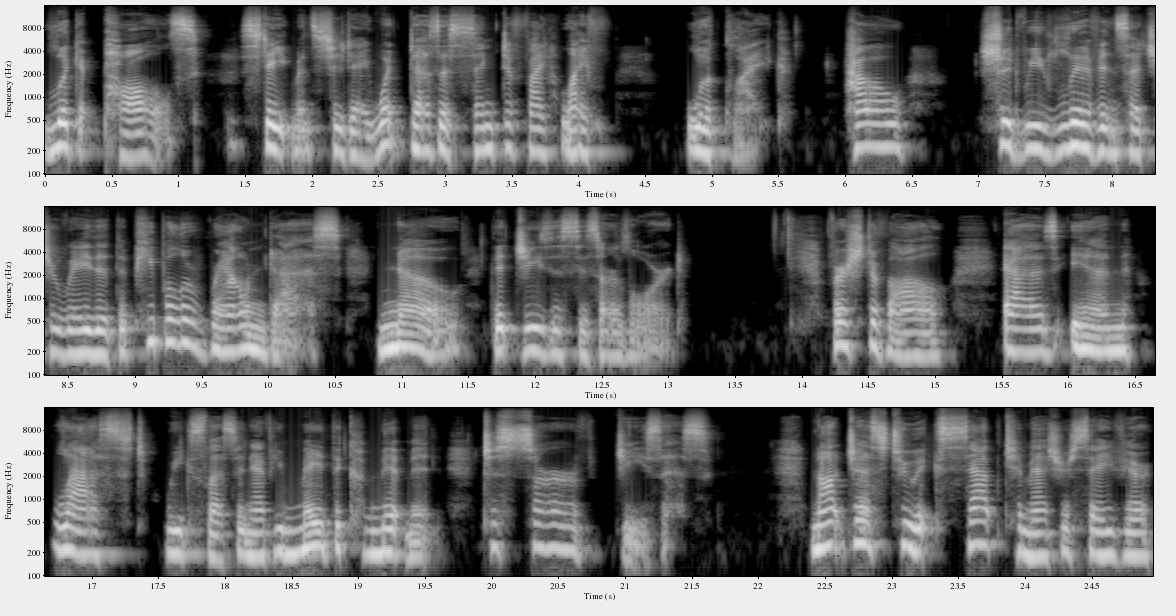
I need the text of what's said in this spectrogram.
look at Paul's statements today. What does a sanctified life look like? How should we live in such a way that the people around us know that Jesus is our Lord? First of all, as in last week's lesson, have you made the commitment to serve Jesus? Not just to accept him as your savior,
